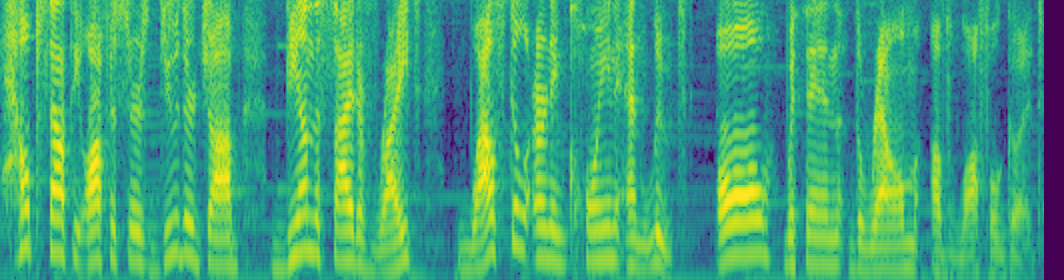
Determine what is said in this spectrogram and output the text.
helps out the officers do their job, be on the side of right, while still earning coin and loot all within the realm of lawful good.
